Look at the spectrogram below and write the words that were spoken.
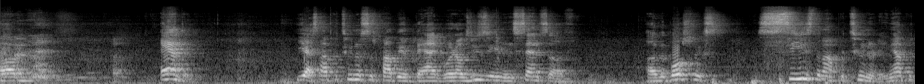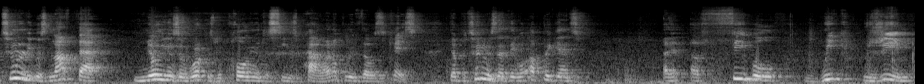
Um, Andy, yes, opportunist is probably a bad word. I was using it in the sense of uh, the Bolsheviks seized an opportunity. And the opportunity was not that millions of workers were calling them to seize power. I don't believe that was the case. The opportunity was that they were up against a, a feeble, weak regime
